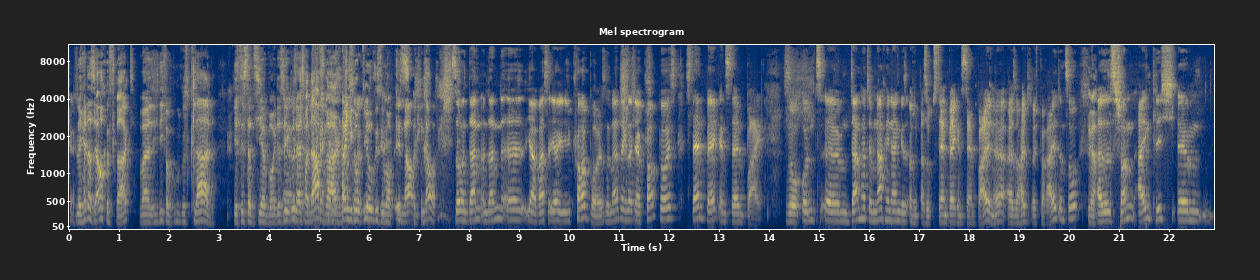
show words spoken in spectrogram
Vielleicht hat er es ja auch gefragt, weil er sich nicht vom Ku Klux Klan jetzt distanzieren wollte. Deswegen Ja. muss er erstmal nachfragen, welche. Gruppierung es überhaupt ist. Genau, genau. So, und dann, und dann, äh, ja, war es ja die Proud Boys. Und dann hat er gesagt, ja, Proud Boys, stand back and stand by. So, und ähm, dann hat er im Nachhinein gesagt, also, also stand back and stand by, ne? Also haltet euch bereit und so. Ja. Also es ist schon eigentlich, ähm,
